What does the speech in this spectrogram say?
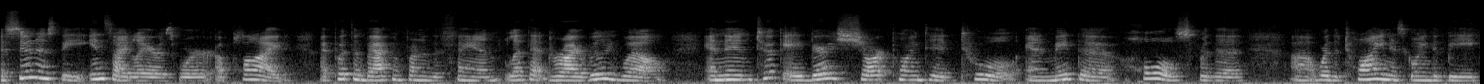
As soon as the inside layers were applied, I put them back in front of the fan, let that dry really well, and then took a very sharp pointed tool and made the holes for the uh, where the twine is going to be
